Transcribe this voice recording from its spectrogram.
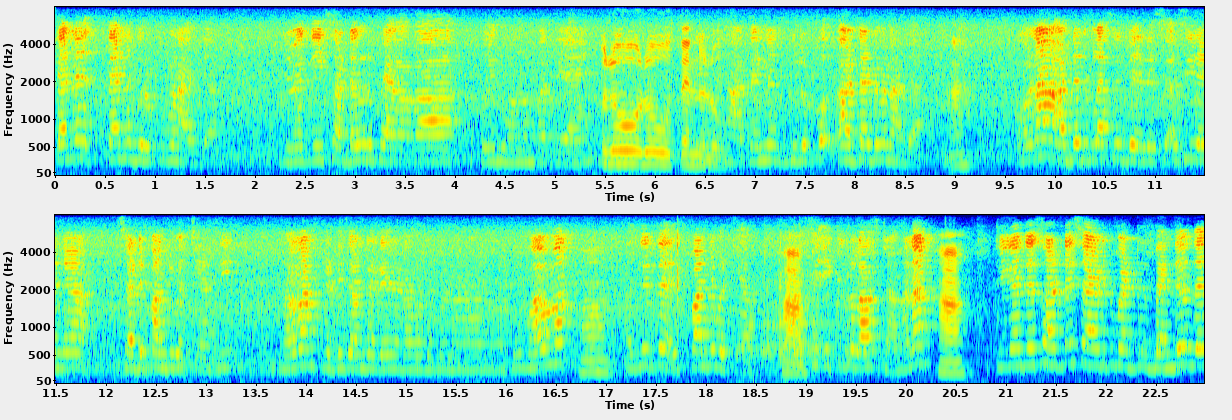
ਤਿੰਨ ਤਿੰਨ ਗਰੁੱਪ ਬਣਾਏ ਜਾ। ਜਿਵੇਂ ਕਿ ਸਾਡਾ ਗਰੁੱਪ ਹੈਗਾ ਵਾ ਕੋਈ ਰੋਲ ਨੰਬਰ ਤੇ ਆਏ। ਰੋ ਰੋ ਤਿੰਨ ਰੋ। ਹਾਂ ਤਿੰਨ ਗਰੁੱਪ ਅੱਡ ਅੱਡ ਬਣਾਉਂਦਾ ਹਾਂ। ਉਹ ਨਾ ਅੱਡ ਅੱਡ ਕਲਾਸ ਵਿੱਚ ਭੇਜਦੇ ਸੀ ਅਸੀਂ ਰਹਿੰਦੇ ਆ ਸਾਡੇ ਪੰਜ ਬੱਚੇ ਆ ਸੀ ਮਾਮਾ 37 38 ਨਾ ਉਹਦੇ ਬਣਾ ਮਾਮਾ ਹਾਂ। ਅਸੀਂ ਤੇ ਪੰਜ ਬੱਚੇ ਆ। ਹਾਂ। ਅਸੀਂ ਇੱਕ ਕਲਾਸ ਚ ਆ ਹਨਾ? ਹਾਂ। ਠੀਕ ਹੈ ਤੇ ਸਾਡੇ ਸਾਈਡ ਤੇ ਬੈਠ ਬੈਠੇ ਹੁੰਦੇ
